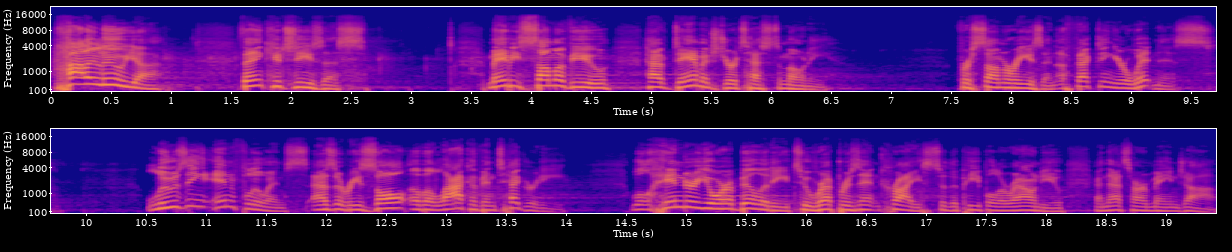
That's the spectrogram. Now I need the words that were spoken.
Hallelujah. Thank you, Jesus. Maybe some of you have damaged your testimony for some reason, affecting your witness. Losing influence as a result of a lack of integrity will hinder your ability to represent Christ to the people around you, and that's our main job.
